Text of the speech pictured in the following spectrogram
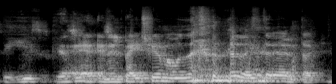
Sí, suscríbete. Eh, En el Patreon vamos a contar la historia del Toki.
